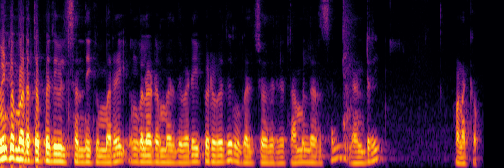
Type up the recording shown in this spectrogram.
மீண்டும் அடுத்த பதிவில் சந்திக்கும் வரை உங்களிடமிருந்து விடைபெறுவது உங்கள் சோதரி தமிழரசன். நன்றி. வணக்கம்.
